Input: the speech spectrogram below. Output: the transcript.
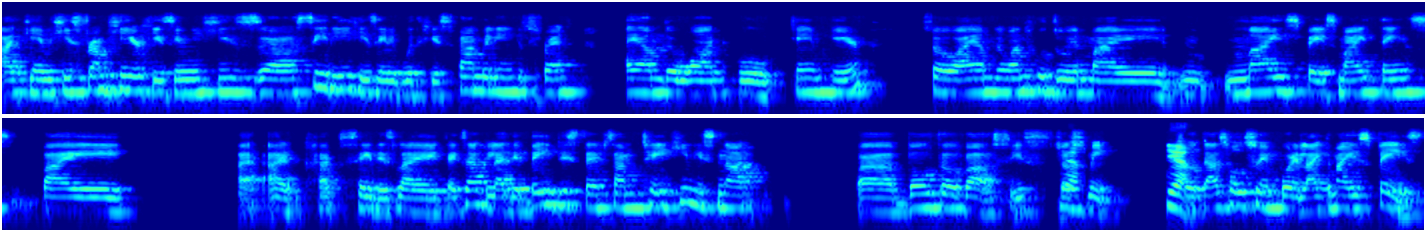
I can. He's from here. He's in his uh, city. He's in with his family, his friends. I am the one who came here. So I am the one who doing my my space, my things by I, I have to say this like exactly like the baby steps I'm taking is not uh, both of us, it's just yeah. me. Yeah. So that's also important, like my space.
